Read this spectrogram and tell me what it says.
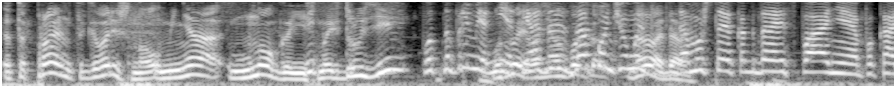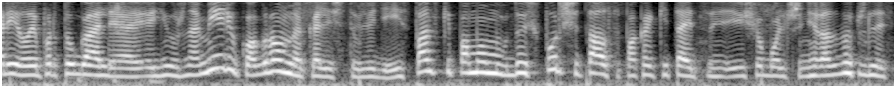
это правильно ты говоришь, но у меня много есть Ведь- моих друзей. Вот, например, Вот нет, я вот я да- закончу давай, мысль, давай. потому что когда Испания покорила и Португалия и Южную Америку, огромное количество людей. Испанский, по-моему, до сих пор считался, пока китайцы еще больше не разбежились,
